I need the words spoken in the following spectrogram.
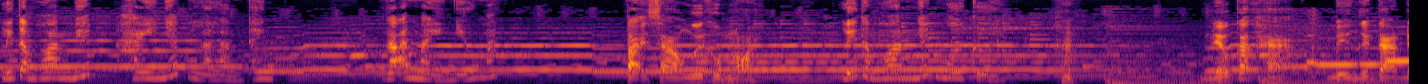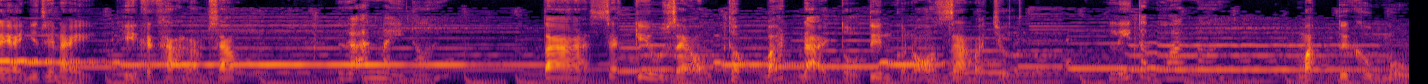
Lý Tẩm Hoan biết hay nhất là làm thinh Gã ăn mày nhíu mắt Tại sao ngươi không nói? Lý Tẩm Hoan nhếch môi cười Nếu các hạ bị người ta đè như thế này Thì các hạ làm sao? Gã ăn mày nói Ta sẽ kêu réo thập bát đại tổ tiên của nó ra mà chửi. Lý Tẩm Hoan nói Mắt tôi không mù.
